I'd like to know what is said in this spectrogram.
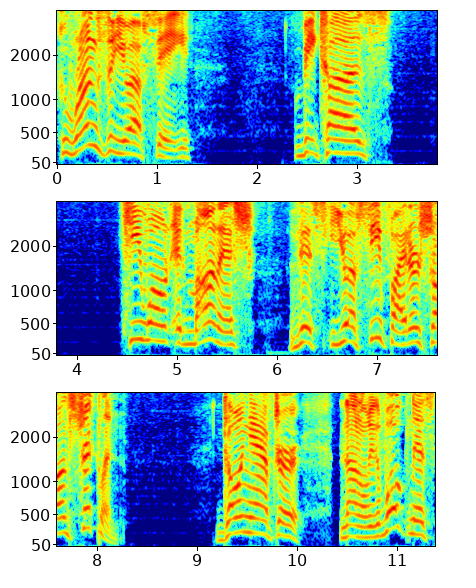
who runs the UFC, because he won't admonish this UFC fighter, Sean Strickland, going after not only the wokeness,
